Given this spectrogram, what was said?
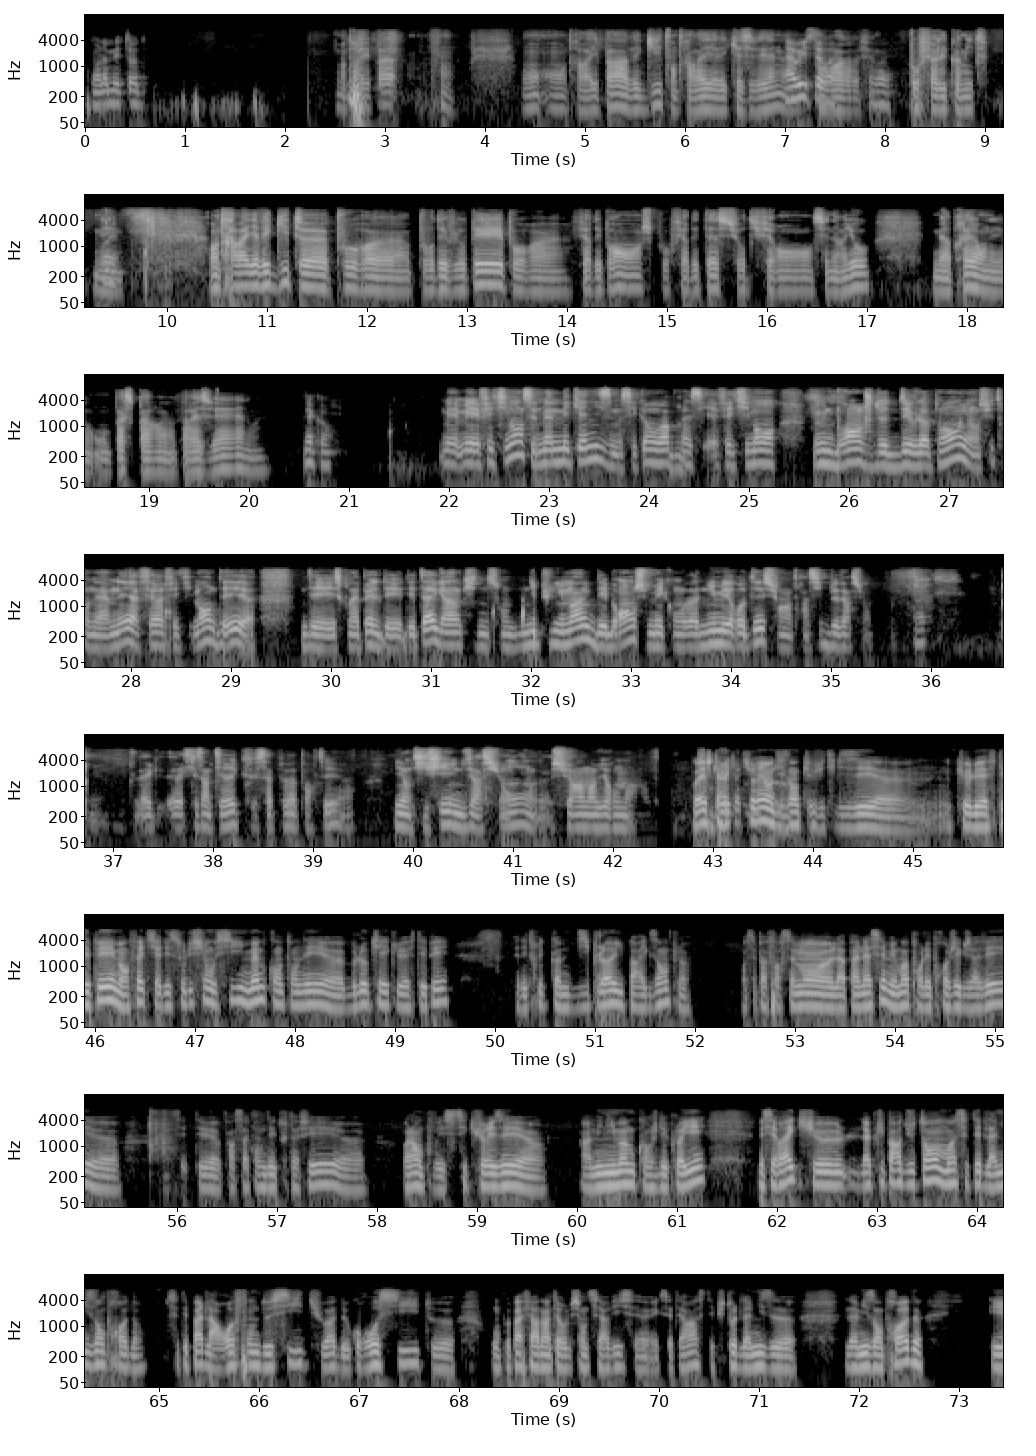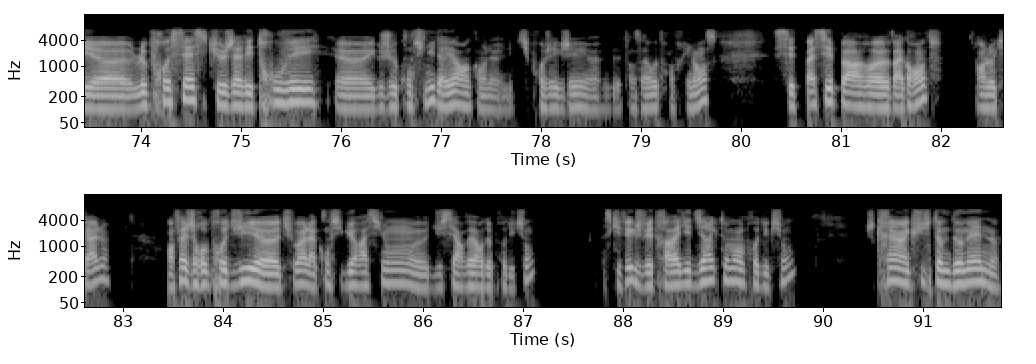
dans la méthode? On travaille pas. On, travaille pas avec Git, on travaille avec SVN ah oui, pour, euh, pour faire les commits. Mais on travaille avec Git pour, pour développer, pour faire des branches, pour faire des tests sur différents scénarios. Mais après, on, est, on passe par, par SVN. D'accord. Mais, effectivement, c'est le même mécanisme. C'est comme WordPress. Il y a effectivement une branche de développement et ensuite on est amené à faire effectivement des, euh, des ce qu'on appelle des, tags hein, qui ne sont ni plus ni moins que des branches, mais qu'on va numéroter sur un principe de version. Avec, les intérêts que ça peut apporter, euh, identifier une version euh, sur un environnement. Ouais, je caricaturais en disant que j'utilisais que le FTP, mais en fait, il y a des solutions aussi, même quand on est bloqué avec le FTP des trucs comme Deploy par exemple. Bon, c'est pas forcément euh, la panacée, mais moi pour les projets que j'avais, euh, enfin ça comptait tout à fait. Euh, voilà, on pouvait sécuriser un minimum quand je déployais. Mais c'est vrai que la plupart du temps, moi, c'était de la mise en prod. C'était pas de la refonte de sites, tu vois, de gros sites où on peut pas faire d'interruption de service, etc. C'était plutôt de la mise, la mise en prod. Et le process que j'avais trouvé et que je continue d'ailleurs hein, quand les petits projets que j'ai de temps à autre en freelance, c'est de passer par euh, Vagrant en local. En fait, je reproduis, euh, tu vois, la configuration euh, du serveur de production, ce qui fait que je vais travailler directement en production. Je crée un custom domaine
